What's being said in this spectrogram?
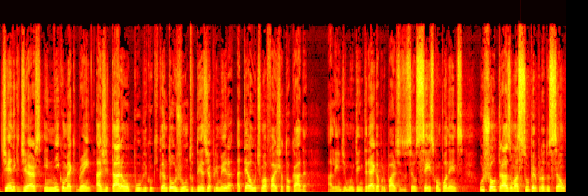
Janik Jers e Nico McBrain agitaram o público que cantou junto desde a primeira até a última faixa tocada. Além de muita entrega por parte dos seus seis componentes, o show traz uma superprodução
